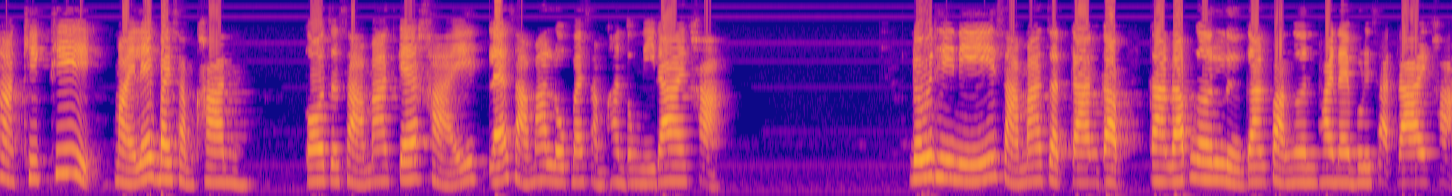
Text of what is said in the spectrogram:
หากคลิกที่หมายเลขใบสำคัญ ก็จะสามารถแก้ไข และสามารถลบใบสำคัญตรงนี้ได้ค่ะ โดยวิธีนี้สามารถจัดการกับการรับเงินหรือการฝากเงินภายในบริษัทได้ค่ะ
